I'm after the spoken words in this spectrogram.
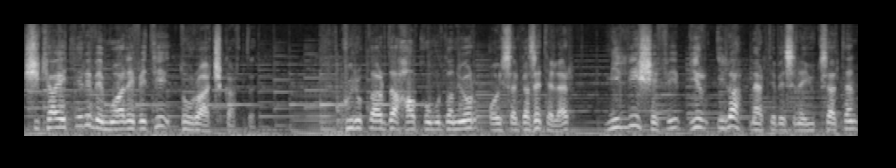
şikayetleri ve muhalefeti doğruğa çıkarttı. Kuyruklarda halk omurdanıyor oysa gazeteler milli şefi bir ilah mertebesine yükselten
